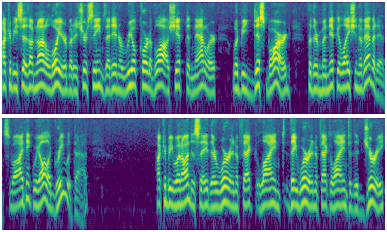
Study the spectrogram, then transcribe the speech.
Huckabee says, I'm not a lawyer, but it sure seems that in a real court of law, Schiff and Nadler would be disbarred for their manipulation of evidence. Well, I think we all agree with that. Huckabee went on to say there were in effect lying. They were in effect lying to the jury.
